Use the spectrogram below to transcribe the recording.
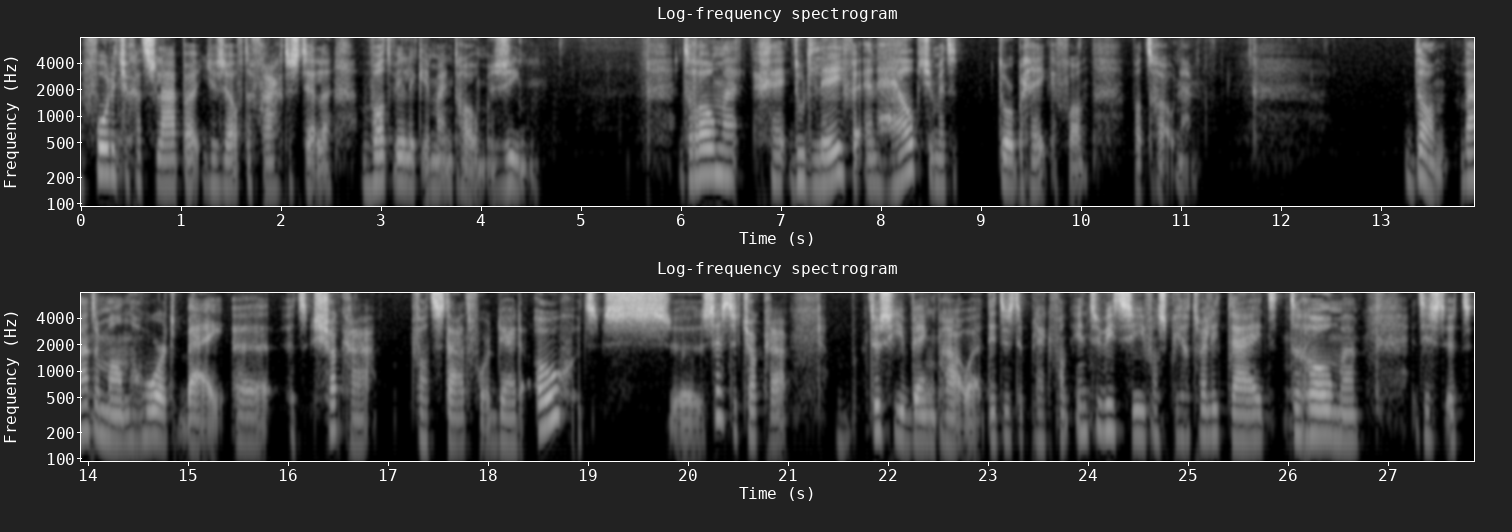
voordat je gaat slapen jezelf de vraag te stellen: wat wil ik in mijn dromen zien? Dromen doet leven en helpt je met het doorbreken van patronen. Dan, Waterman hoort bij uh, het chakra wat staat voor derde oog. Het uh, zesde chakra tussen je wenkbrauwen. Dit is de plek van intuïtie, van spiritualiteit, dromen. Het is het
